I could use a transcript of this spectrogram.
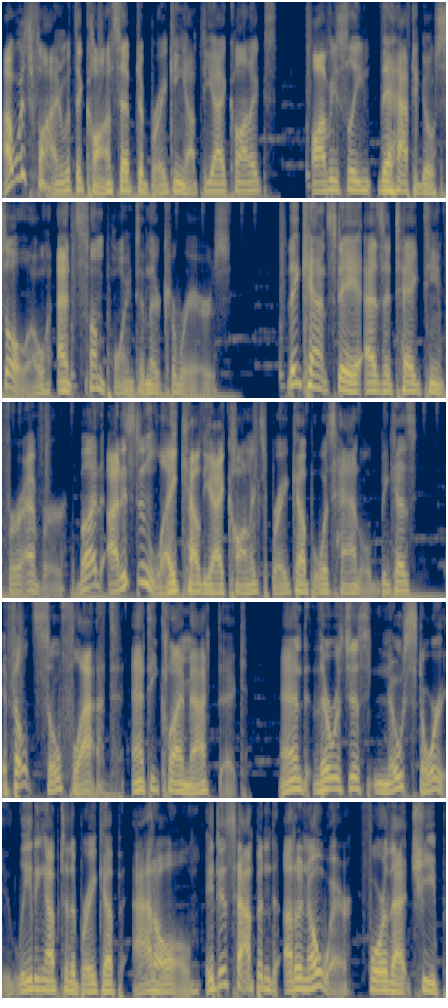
I was fine with the concept of breaking up the Iconics, Obviously, they have to go solo at some point in their careers. They can't stay as a tag team forever, but I just didn't like how the Iconics breakup was handled because it felt so flat, anticlimactic, and there was just no story leading up to the breakup at all. It just happened out of nowhere for that cheap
